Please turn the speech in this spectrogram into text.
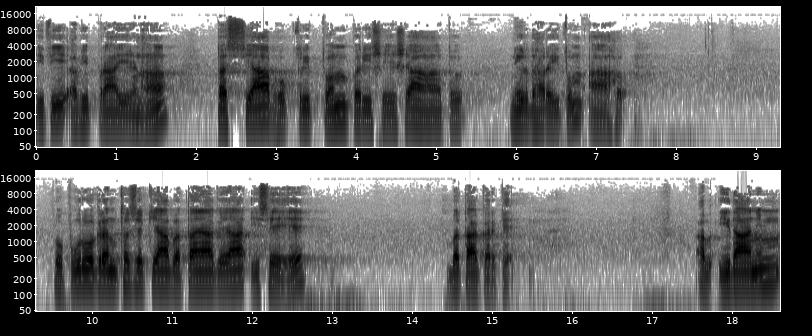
इति अभिप्रायेण तस्या भोक्तृत्व परिशेषात निर्धारितुम आह। तो पूर्व ग्रंथ से क्या बताया गया, इसे बता करके। अब इदानिम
